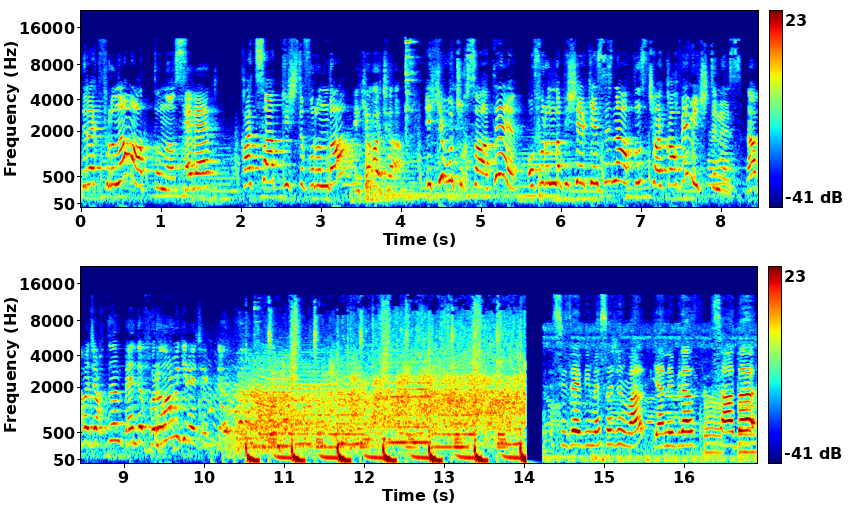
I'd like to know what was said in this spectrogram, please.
direkt fırına mı attınız? Evet. Kaç saat pişti fırında? İki buçuk. İki buçuk saate? O fırında pişerken siz ne yaptınız? Çay kahve mi içtiniz? Ne yapacaktın? Ben de fırına mı girecektim? Size bir mesajım var. Yani biraz sağda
